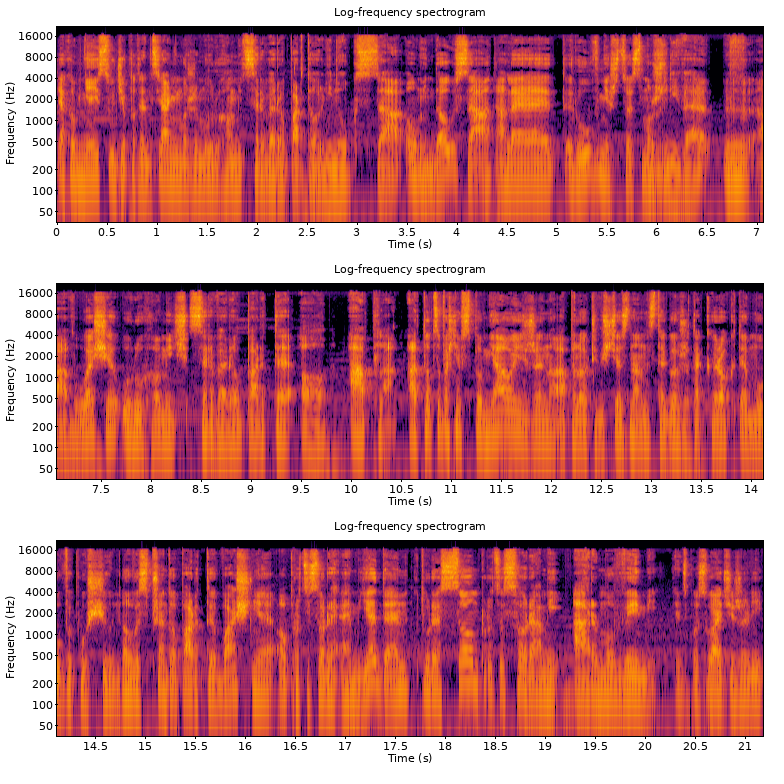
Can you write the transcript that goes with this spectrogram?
jako miejscu, gdzie potencjalnie możemy uruchomić serwer oparty o Linuxa, o Windowsa, ale również, co jest możliwe, w AWS-ie uruchomić serwery oparte o Apple'a. A to, co właśnie wspomniałeś, że no Apple oczywiście znany z tego, że tak rok temu wypuścił nowy sprzęt oparty właśnie o procesory M1, które są procesorami armowymi. Więc posłuchajcie, jeżeli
